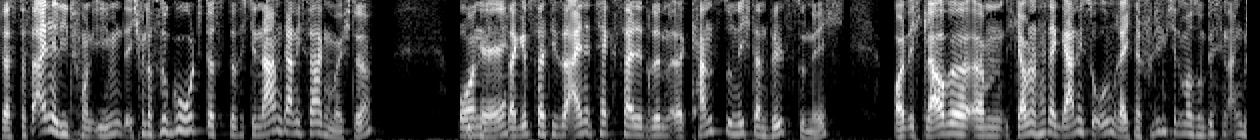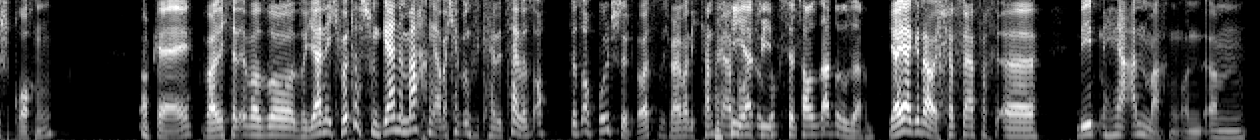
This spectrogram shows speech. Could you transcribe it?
das, das eine Lied von ihm, ich finde das so gut, dass, dass ich den Namen gar nicht sagen möchte. Und Okay. da gibt's halt diese eine Textzeile drin, äh, kannst du nicht, dann willst du nicht. Und ich glaube, ähm, ich glaube, dann hat er gar nicht so unrecht. Da fühle ich mich dann immer so ein bisschen angesprochen. Okay. Weil ich dann immer so, so ja, nee, ich würde das schon gerne machen, aber ich habe irgendwie keine Zeit. Das ist auch, das ist auch Bullshit, weißt du, was ich meine? Weil ich kann es mir einfach Ja, du irgendwie, guckst ja tausend andere Sachen. ja, ja, genau, ich kann es mir einfach äh, nebenher anmachen und ähm,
